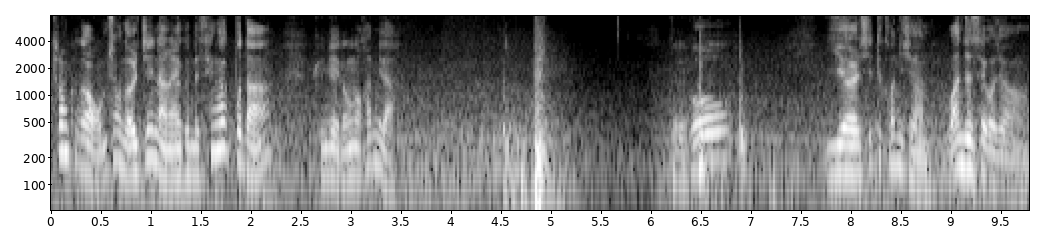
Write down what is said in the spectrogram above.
트렁크가 엄청 넓지는 않아요. 근데 생각보다 굉장히 넉넉합니다. 그리고 2열 시트 컨디션 완전 새 거죠.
